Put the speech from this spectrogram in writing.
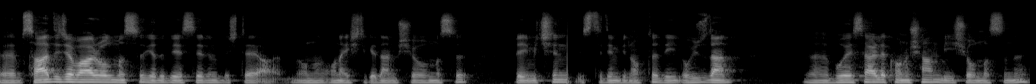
e, sadece var olması ya da bir eserin işte onun ona eşlik eden bir şey olması benim için istediğim bir nokta değil. O yüzden e, bu eserle konuşan bir iş olmasını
